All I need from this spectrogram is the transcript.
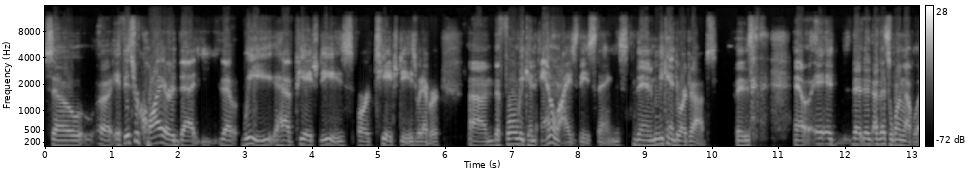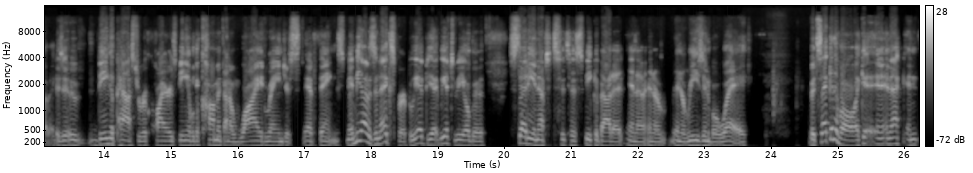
So, uh, if it's required that that we have PhDs or THDs, whatever, um, before we can analyze these things, then we can't do our jobs. you know, it, it, that's one level of it. Is it, being a pastor requires being able to comment on a wide range of, of things. Maybe not as an expert, but we have to, we have to be able to study enough to, to speak about it in a in a in a reasonable way. But second of all, like and, and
